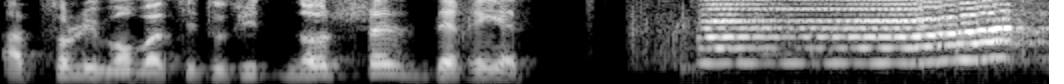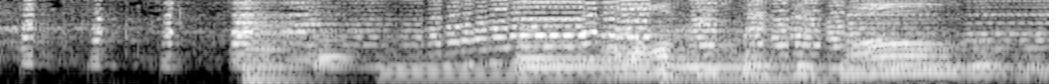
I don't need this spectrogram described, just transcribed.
Absolument. Voici tout de suite notre chaise derrière. Alors, on puisse avec le tango.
